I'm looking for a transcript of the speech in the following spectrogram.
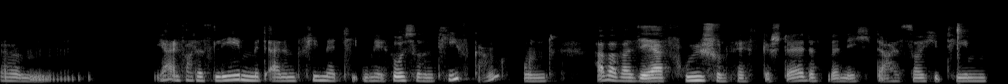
ähm, ja einfach das Leben mit einem viel mehr, mehr größeren Tiefgang. Und habe aber sehr früh schon festgestellt, dass wenn ich da solche Themen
